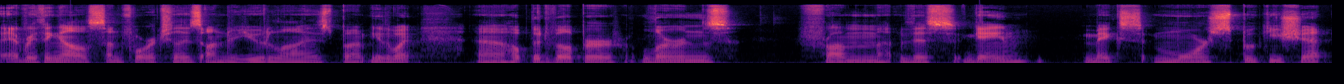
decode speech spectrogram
everything else, unfortunately, is underutilized. But either way, uh, hope the developer learns from this game, makes more spooky shit.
